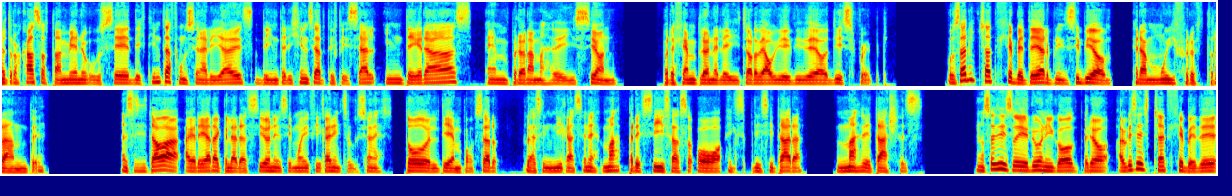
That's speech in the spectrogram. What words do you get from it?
otros casos también usé distintas funcionalidades de inteligencia artificial integradas en programas de edición, por ejemplo en el editor de audio y video Descript. Usar ChatGPT al principio era muy frustrante. Necesitaba agregar aclaraciones y modificar instrucciones todo el tiempo, hacer las indicaciones más precisas o explicitar más detalles. No sé si soy el único, pero a veces ChatGPT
